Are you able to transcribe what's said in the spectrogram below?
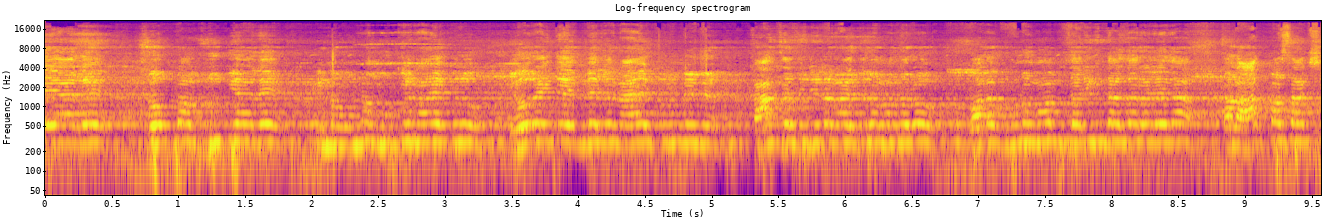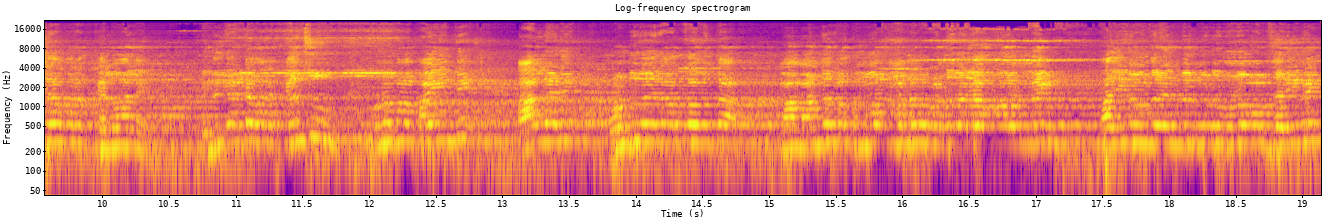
చేయాలి సోప్రాఫ్ చూపించాలి నిన్న ఉన్న ముఖ్య నాయకులు ఎవరైతే ఎమ్మెల్యే నాయకులు మేము జిల్లా నాయకులు ఉన్నారో వాళ్ళకు రుణమాఫీ జరిగిందా జరగలేదా? వాళ్ళ ఆత్మసాక్షిగా వాళ్ళకి తెలవాలి. ఎందుకంటే వాళ్ళకి తెలుసు రుణమాఫీ అయింది. ఆల్రెడీ రెండు వేల ఒక వంద మా మండలంలో గుమ్మల మండలం రెండు వేల ఒక ఉన్నాయి. పదిహేను వందల ఎనభై మూడు రుణమాఫీ జరిగినాయి.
